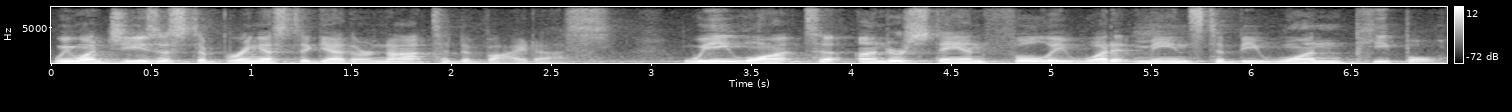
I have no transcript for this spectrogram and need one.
we want Jesus to bring us together, not to divide us. We want to understand fully what it means to be one people,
